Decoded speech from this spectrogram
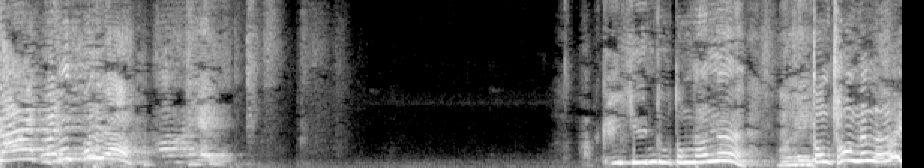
การไอ้เหี้ยแกยืนอยู่ตรงนั้นน่ะ ตรงช่องนั้นเลย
